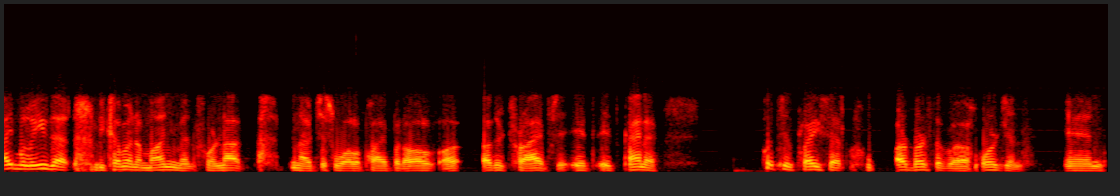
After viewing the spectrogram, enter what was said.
I believe that becoming a monument for not not just Hualapai but all uh, other tribes, it it kind of puts in place that our birth of uh, origin, and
